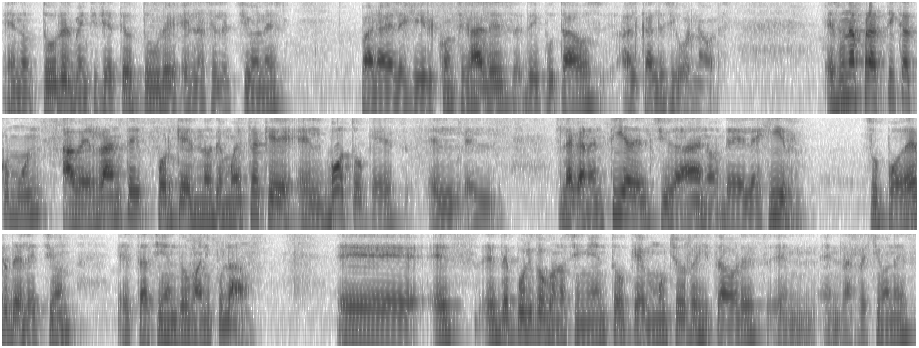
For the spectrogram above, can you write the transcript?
en octubre, el 27 de octubre, en las elecciones para elegir concejales, diputados, alcaldes y gobernadores. Es una práctica común aberrante porque nos demuestra que el voto, que es la garantía del ciudadano de elegir su poder de elección, está siendo manipulado. Eh, es, de público conocimiento que muchos registradores en, en, las regiones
